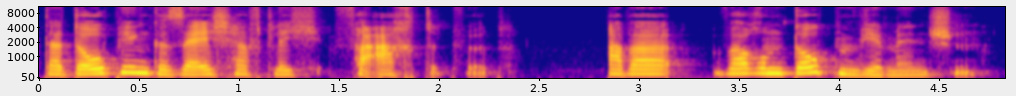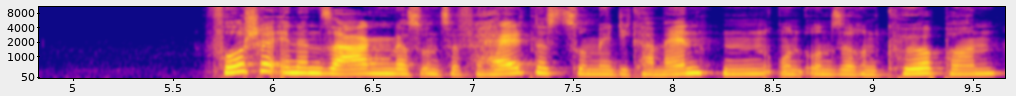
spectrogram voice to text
da Doping gesellschaftlich verachtet wird. Aber warum dopen wir Menschen? ForscherInnen sagen, dass unser Verhältnis zu Medikamenten und unseren Körpern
